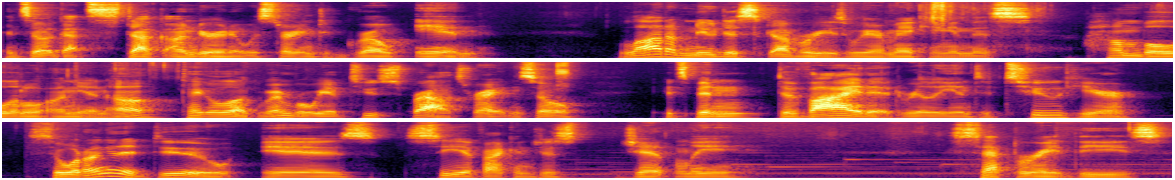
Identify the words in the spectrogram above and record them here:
And so it got stuck under and it was starting to grow in. A lot of new discoveries we are making in this humble little onion, huh? Take a look. Remember, we have two sprouts, right? And so it's been divided really into two here. So what I'm gonna do is see if I can just gently separate these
